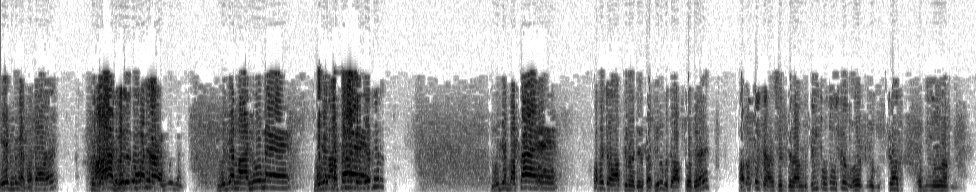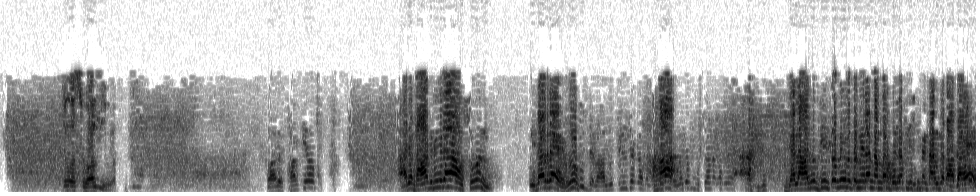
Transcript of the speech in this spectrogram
एक मिनट। पता है? हाँ पता है मुझे मालूम है मुझे पता है। फिर। मुझे पता है। अबे जवाब क्यों देता फिर जवाब तो दे। अब तो क्या शेख जलालुद्दीन तो तो उसके उसका जो सवाल भी हुआ। अरे भाग नहीं रहा हूँ सुन। इधर रहे रुक। जलालुद्दीन से हाँ। जलालुद्दीन तो भी मतलब मेरा नंबर ब्लॉक लिस्ट में डाल के भागा है।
